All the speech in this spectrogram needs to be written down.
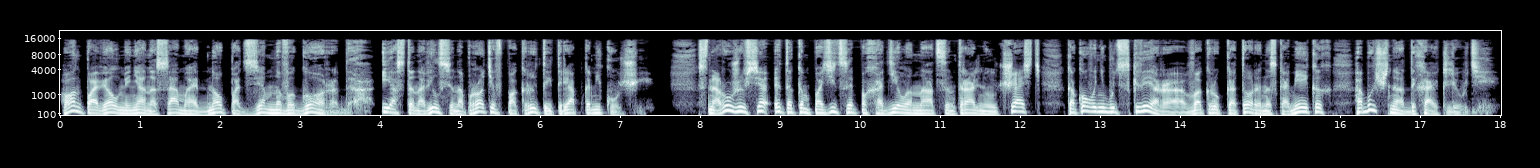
Он повел меня на самое дно подземного города и остановился напротив покрытой тряпками кучи. Снаружи вся эта композиция походила на центральную часть какого-нибудь сквера, вокруг которой на скамейках обычно отдыхают люди.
